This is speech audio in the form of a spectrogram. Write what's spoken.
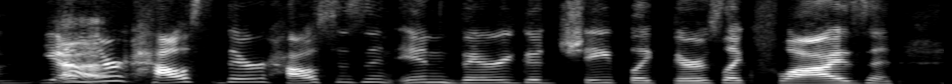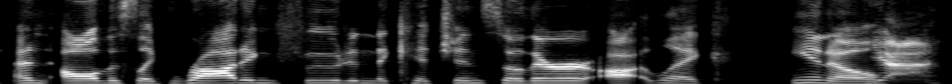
and Yeah. their house their house isn't in very good shape like there's like flies and and all this like rotting food in the kitchen so they're uh, like you know Yeah.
